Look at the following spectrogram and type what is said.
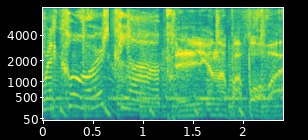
Record Club. Лена Попова.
